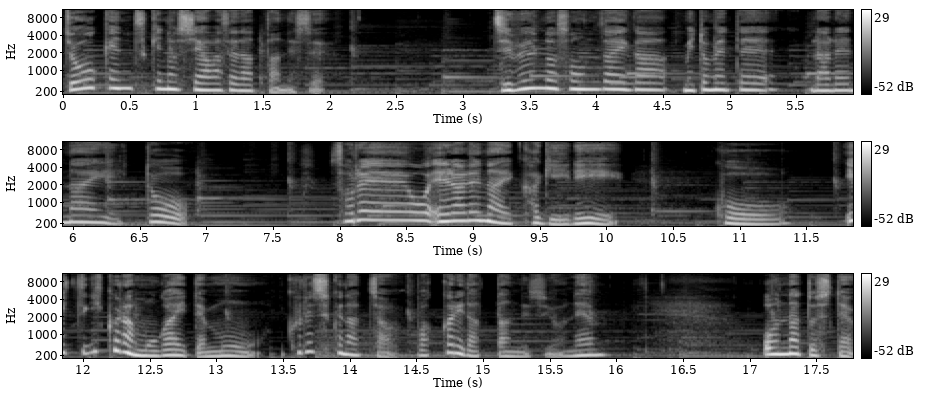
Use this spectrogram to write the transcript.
条件付きの幸せだったんです。自分の存在が認めてられないとそれを得られない限りこういくらもがいても苦しくなっちゃうばっかりだったんですよね。女として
